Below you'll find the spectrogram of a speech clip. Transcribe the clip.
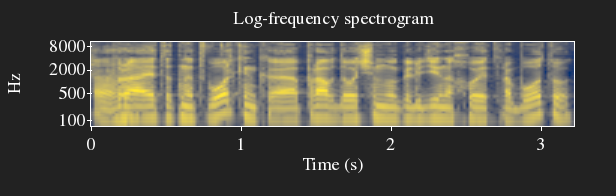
про этот нетворкинг. А, правда, очень много людей находят работу.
